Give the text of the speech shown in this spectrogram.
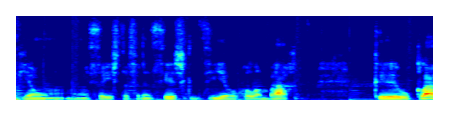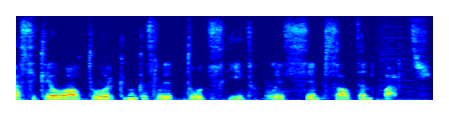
Havia um, um ensaísta francês que dizia, o Roland Barthes, que o clássico é o autor que nunca se lê todo seguido, lê-se sempre saltando partes.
